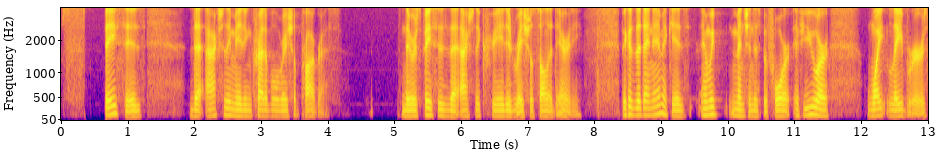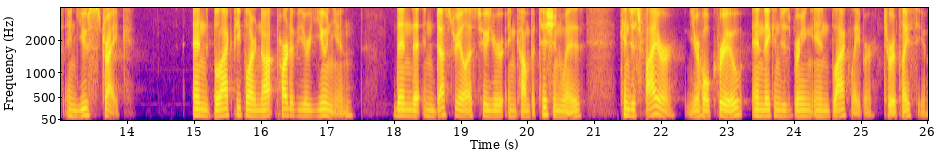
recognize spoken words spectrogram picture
spaces that actually made incredible racial progress. There were spaces that actually created racial solidarity. Because the dynamic is, and we've mentioned this before, if you are white laborers and you strike, and black people are not part of your union, then the industrialist who you're in competition with can just fire your whole crew and they can just bring in black labor to replace you.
